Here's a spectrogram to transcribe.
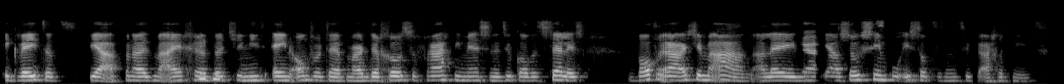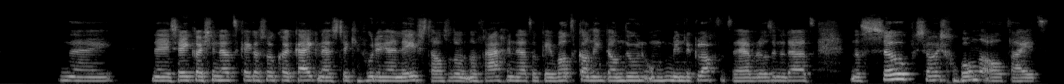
Ik weet dat, ja, vanuit mijn eigen, dat je niet één antwoord hebt. Maar de grootste vraag die mensen natuurlijk altijd stellen is, wat raad je me aan? Alleen, ja, ja zo simpel is dat natuurlijk eigenlijk niet. Nee. Nee, zeker als je net, kijk, als we ook kijken naar een stukje voeding en leefstijl, dan, dan vraag je inderdaad, oké, wat kan ik dan doen om minder klachten te hebben? Dat is inderdaad, en dat is zo persoonsgebonden altijd.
